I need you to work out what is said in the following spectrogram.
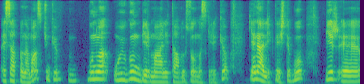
hesaplanamaz. Çünkü buna uygun bir mali tablosu olması gerekiyor. Genellikle işte bu bir e,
